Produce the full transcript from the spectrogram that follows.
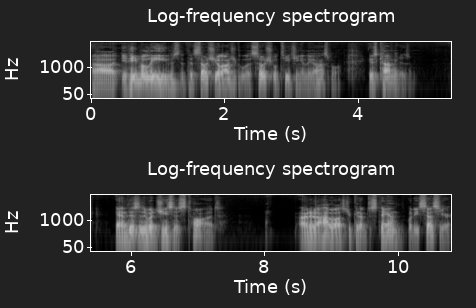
Uh, if he believes that the sociological, the social teaching in the gospel is communism, and this is what Jesus taught, I don't know how else you could understand what he says here.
